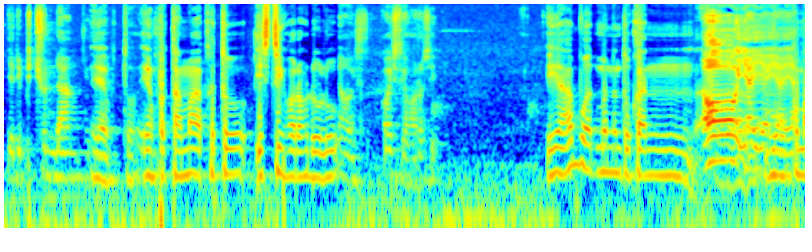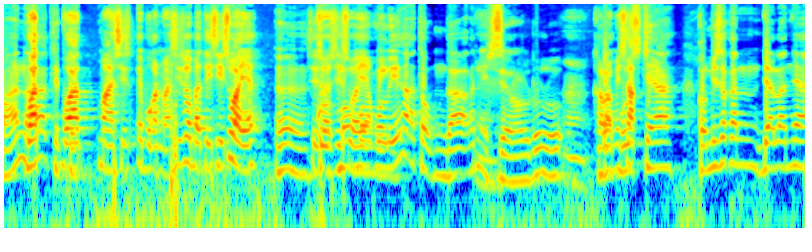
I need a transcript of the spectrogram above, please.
jadi pecundang gitu. Iya betul. Yang pertama itu istihoroh dulu. Oh, ist- kok istihoroh sih? Iya buat menentukan Oh eh, iya iya iya. iya. Ke mana? Buat gitu. buat mahasiswa eh bukan mahasiswa berarti siswa ya. Eh, Siswa-siswa mau, yang mau kuliah atau enggak kan istirahat dulu. Hmm. Kalau Kalau misal- misalnya kalau misalkan jalannya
